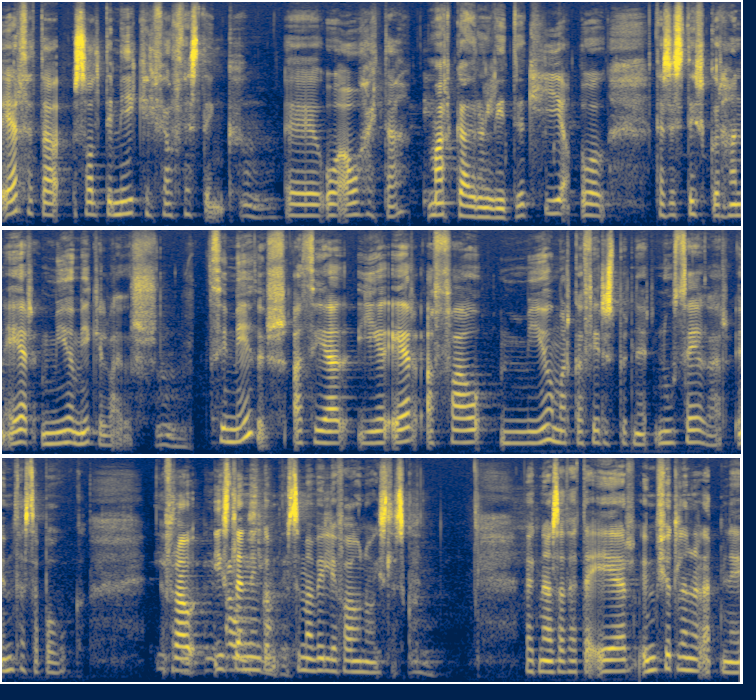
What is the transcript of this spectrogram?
er þetta svolítið mikil fjárfesting mm. uh, og áhætta. Markaðurinn lítill. Já, og þessi styrkur hann er mjög mikilvægur. Mm. Því miður að því að ég er að fá mjög marga fyrirspurnir nú þegar um þessa bók Ísland, frá Íslendingum sem að vilja fá hann á íslensku. Mm. Vegna þess að þetta er umfjöldunarefni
